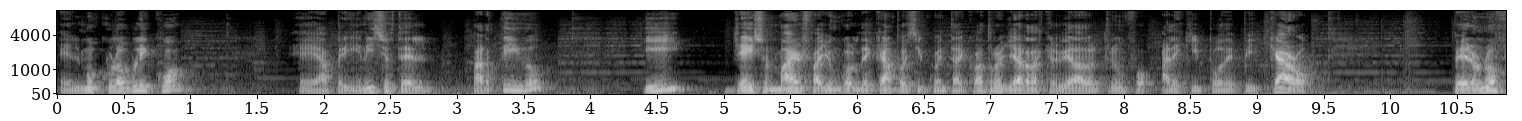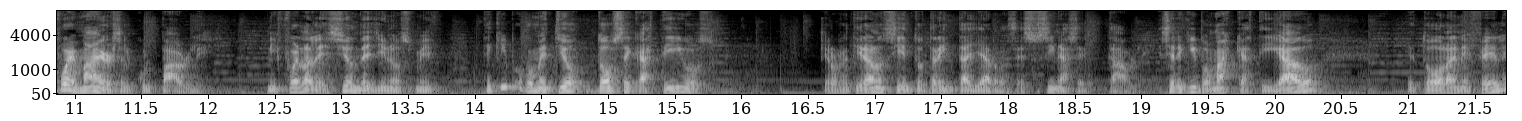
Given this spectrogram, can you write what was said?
el músculo oblicuo eh, a inicios del partido y Jason Myers falló un gol de campo de 54 yardas que le había dado el triunfo al equipo de Pete Carroll. Pero no fue Myers el culpable, ni fue la lesión de Gino Smith. Este equipo cometió 12 castigos que lo retiraron 130 yardas. Eso es inaceptable. Es el equipo más castigado de toda la NFL.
